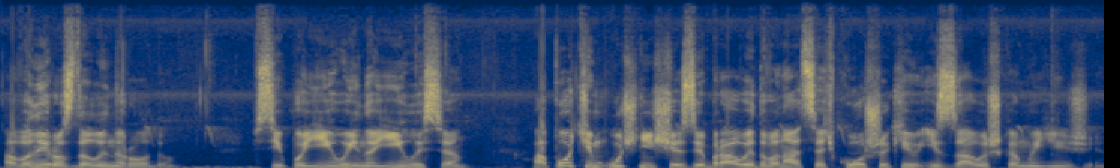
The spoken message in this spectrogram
а вони роздали народу. Всі поїли і наїлися, а потім учні ще зібрали 12 кошиків із залишками їжі.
